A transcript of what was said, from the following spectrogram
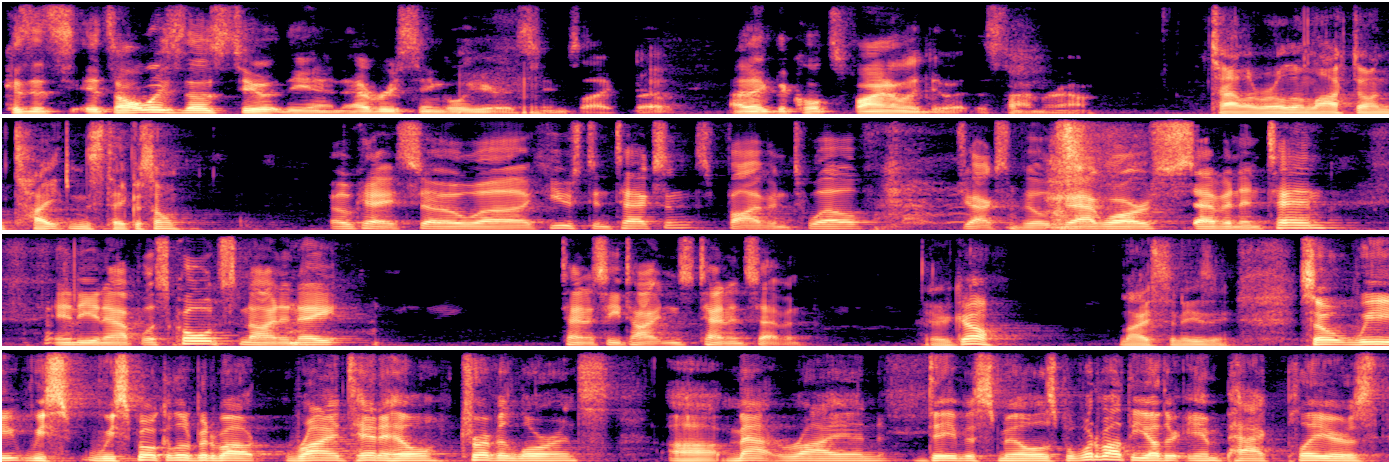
because it's it's always those two at the end every single year. It hmm. seems like, but I think the Colts finally do it this time around. Tyler Rowland locked on Titans. Take us home. Okay, so uh, Houston Texans five and twelve, Jacksonville Jaguars seven and ten, Indianapolis Colts nine and eight, Tennessee Titans ten and seven. There you go. Nice and easy. So we we we spoke a little bit about Ryan Tannehill, Trevor Lawrence, uh, Matt Ryan, Davis Mills, but what about the other impact players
